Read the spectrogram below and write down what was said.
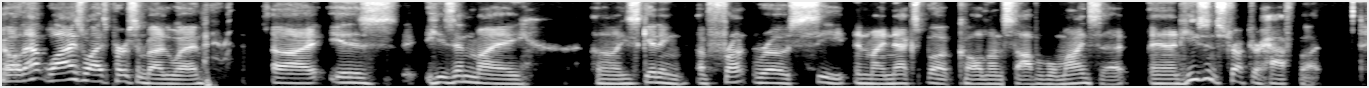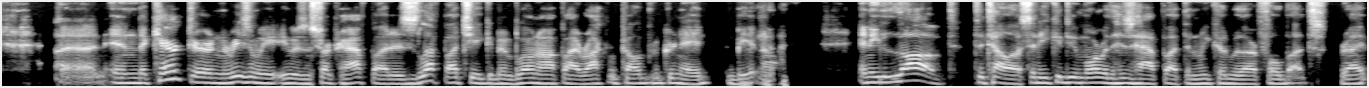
Oh, that wise, wise person, by the way, uh, is he's in my uh, he's getting a front row seat in my next book called Unstoppable Mindset, and he's instructor half butt. Uh, and the character and the reason we, he was instructor half butt is his left butt cheek had been blown off by a rocket propelled grenade in Vietnam. and he loved to tell us that he could do more with his half butt than we could with our full butts, right?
